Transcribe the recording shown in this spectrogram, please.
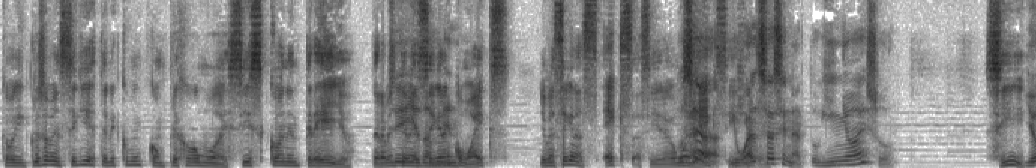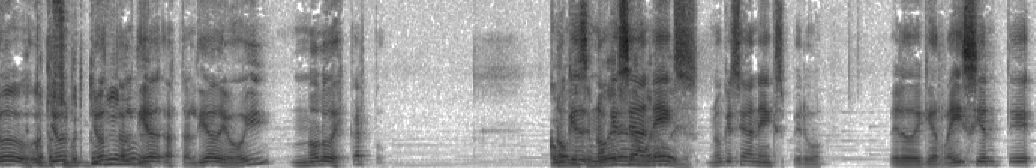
como que incluso pensé que iba a tener como un complejo como de ciscon entre ellos, de repente Sí, pensé que eran como ex, yo pensé que eran ex, así, era como O una sea, ex. igual se hacen harto guiño a eso. Sí, Yo, yo, hasta, el día, hasta el día de hoy no lo descarto. Como no que, se no que sean ex, no que sean ex, pero, pero de que Rey siente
